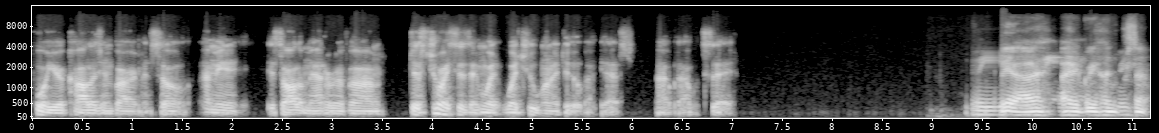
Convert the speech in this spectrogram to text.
four year college environment. So I mean, it's all a matter of um, just choices and what what you want to do. I guess I, I would say. Yeah, I, I agree, hundred percent.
